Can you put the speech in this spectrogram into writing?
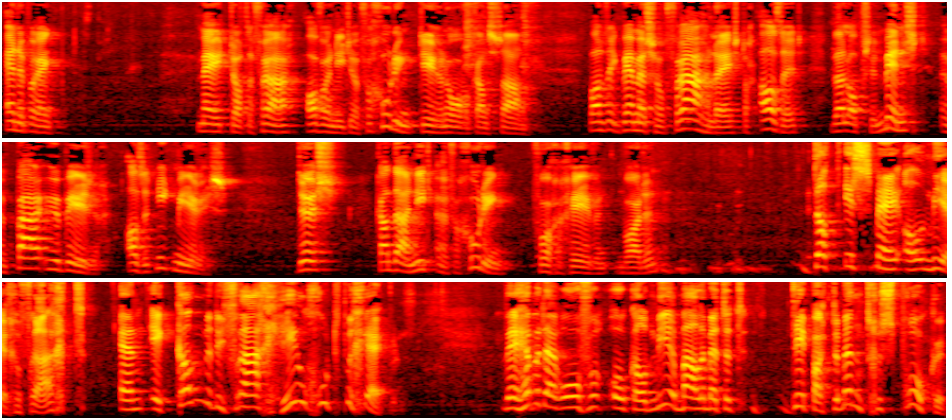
En het brengt mij tot de vraag of er niet een vergoeding tegenover kan staan. Want ik ben met zo'n vragenlijst toch altijd wel op zijn minst een paar uur bezig, als het niet meer is. Dus kan daar niet een vergoeding voor gegeven worden? Dat is mij al meer gevraagd en ik kan me die vraag heel goed begrijpen. Wij hebben daarover ook al meermalen met het departement gesproken,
